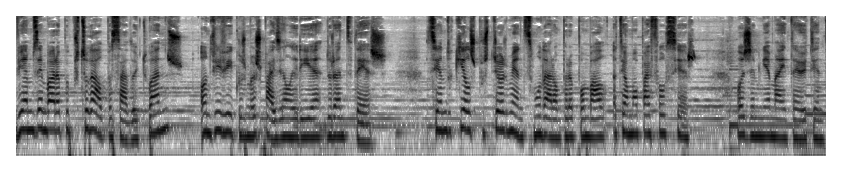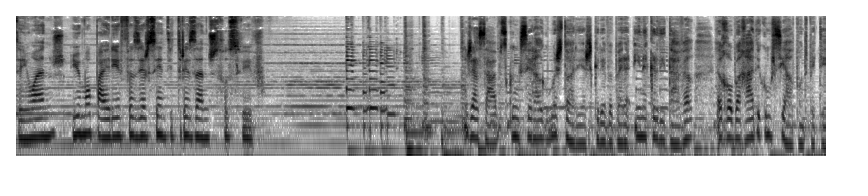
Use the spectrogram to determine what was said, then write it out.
Viemos embora para Portugal passado oito anos, onde vivi com os meus pais em Leiria durante dez, sendo que eles posteriormente se mudaram para Pombal até o meu pai falecer. Hoje a minha mãe tem 81 anos e o meu pai iria fazer 103 anos se fosse vivo. Já sabe, se conhecer alguma história, escreva para inacreditável.radiocomercial.pt.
